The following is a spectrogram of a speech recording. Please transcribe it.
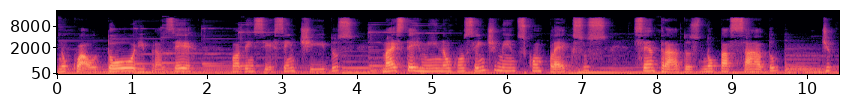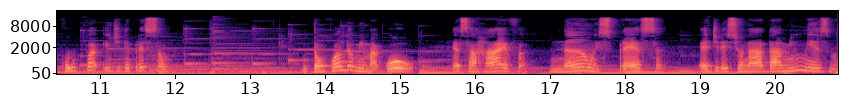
no qual dor e prazer podem ser sentidos, mas terminam com sentimentos complexos centrados no passado, de culpa e de depressão. Então, quando eu me magoo, essa raiva não expressa é direcionada a mim mesma.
